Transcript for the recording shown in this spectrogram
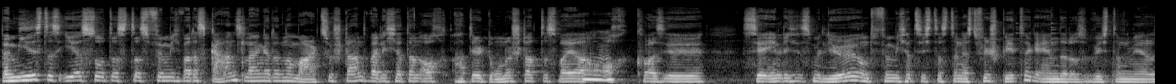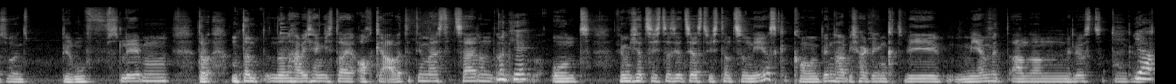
bei mir ist das eher so, dass das für mich war das ganz lange der Normalzustand, weil ich ja dann auch HTL Donaustadt, das war ja auch quasi sehr ähnliches Milieu und für mich hat sich das dann erst viel später geändert, also wie ich dann mehr so ins Berufsleben da, und dann, dann habe ich eigentlich da auch gearbeitet die meiste Zeit und, Okay. und für mich hat sich das jetzt erst, wie ich dann zu Neos gekommen bin, habe ich halt irgendwie mehr mit anderen Milieus zu tun gehabt. Ja,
